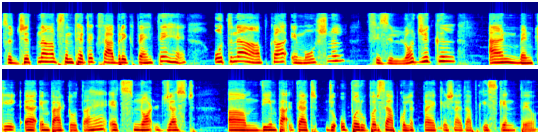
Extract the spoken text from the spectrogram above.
सो so, जितना आप सिंथेटिक फैब्रिक पहनते हैं उतना आपका emotional physiological and mental impact होता है। It's not just the impact that जो ऊपर ऊपर से आपको लगता है कि शायद आपकी स्किन पे हो।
